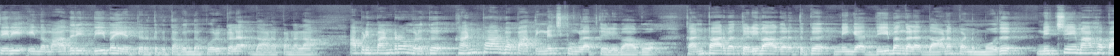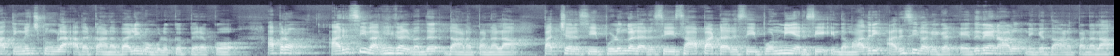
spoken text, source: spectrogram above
திரி இந்த மாதிரி தீபம் ஏற்றுறதுக்கு தகுந்த பொருட்களை தானம் பண்ணலாம். அப்படி பண்ணுறவங்களுக்கு கண் பார்வை பார்த்தீங்கன்னு வச்சுக்கோங்களேன் தெளிவாகும். கண் பார்வை தெளிவாகிறதுக்கு நீங்கள் தீபங்களை தானம் பண்ணும்போது நிச்சயமாக பார்த்தீங்கன்னு வச்சுக்கோங்களேன் அதற்கான வழி உங்களுக்கு பிறக்கும். அப்புறம் அரிசி வகைகள் வந்து தானம் பண்ணலாம். பச்சரிசி புழுங்கல் அரிசி சாப்பாட்டு அரிசி பொன்னி அரிசி இந்த மாதிரி அரிசி வகைகள் எது வேணாலும் நீங்கள் தானம் பண்ணலாம்.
